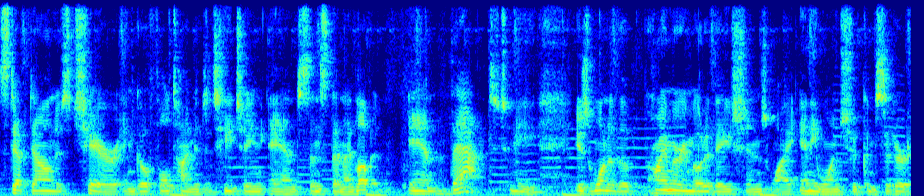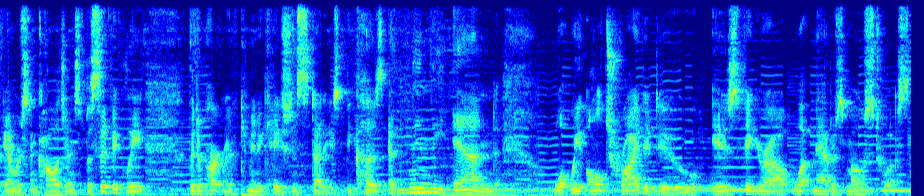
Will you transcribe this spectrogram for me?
step down as chair and go full time into teaching, and since then I love it. And that, to me, is one of the primary motivations why anyone should consider Emerson College, and specifically the Department of Communication Studies, because in the end, what we all try to do is figure out what matters most to us.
